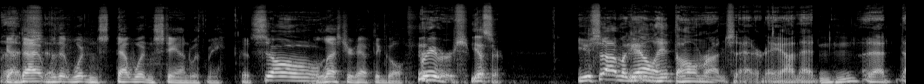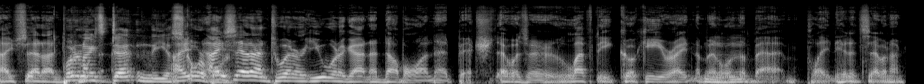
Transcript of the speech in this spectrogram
Yeah, that, that wouldn't that wouldn't stand with me. It's, So Lester'd have to go. Rivers, Yes, sir. You saw Miguel hit the home run Saturday on that. That I said on Mm-hmm. Put a nice dent in the uh, I, scoreboard. I said on Twitter, you would have gotten a double on that pitch. That was a lefty cookie right in the middle of the Mm-hmm. bat plate, hit it 700.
